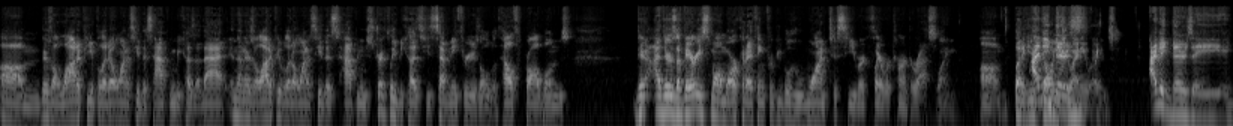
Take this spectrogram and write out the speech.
Um, there's a lot of people that don't want to see this happen because of that. And then there's a lot of people that don't want to see this happen strictly because he's 73 years old with health problems. There, there's a very small market, I think, for people who want to see Ric Flair return to wrestling. Um, but he's going to anyways. I think there's a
